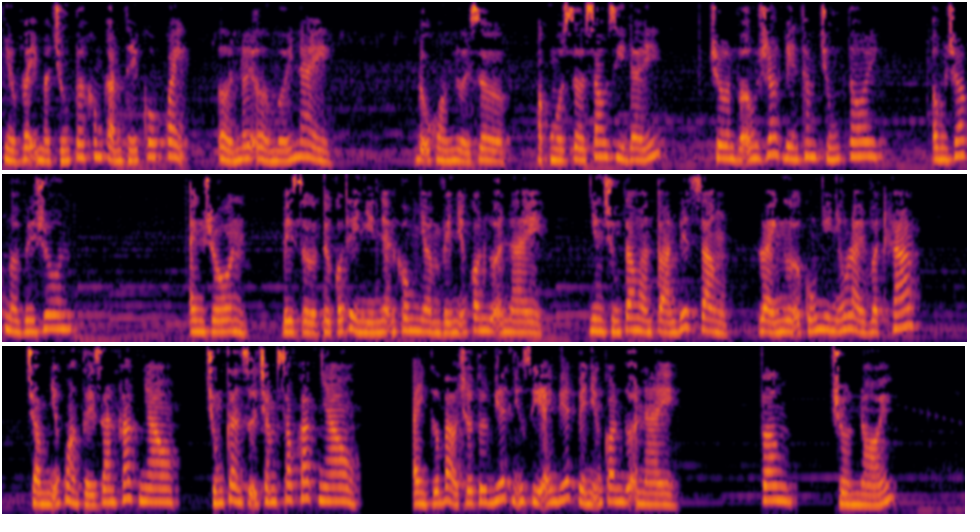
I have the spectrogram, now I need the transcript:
Nhờ vậy mà chúng tôi không cảm thấy cô quạnh ở nơi ở mới này. Độ khoảng nửa giờ hoặc một giờ sau gì đấy, John và ông Jack đến thăm chúng tôi. Ông Jack nói với John, Anh John, bây giờ tôi có thể nhìn nhận không nhầm về những con ngựa này nhưng chúng ta hoàn toàn biết rằng loài ngựa cũng như những loài vật khác. Trong những khoảng thời gian khác nhau, chúng cần sự chăm sóc khác nhau. Anh cứ bảo cho tôi biết những gì anh biết về những con ngựa này. Vâng, John nói.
